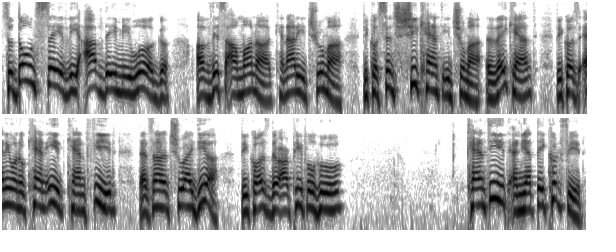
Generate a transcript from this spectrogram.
So don't say the avde milug of this almana cannot eat truma because since she can't eat truma, they can't because anyone who can eat can feed. That's not a true idea because there are people who can't eat and yet they could feed.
